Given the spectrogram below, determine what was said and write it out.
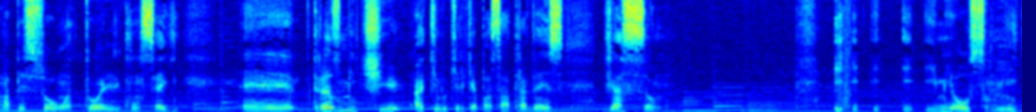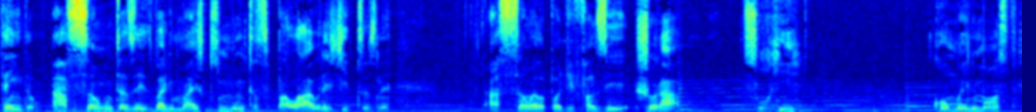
uma pessoa, um ator, ele consegue é, transmitir aquilo que ele quer passar através de ação. E, e, e, e, me ouçam, me entendam. A ação muitas vezes vale mais que muitas palavras ditas, né? A ação ela pode fazer chorar, sorrir, como ele mostra.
